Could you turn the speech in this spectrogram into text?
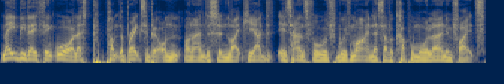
Maybe they think, whoa, let's pump the brakes a bit on, on Anderson. Like he had his hands full with, with Martin. Let's have a couple more learning fights.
